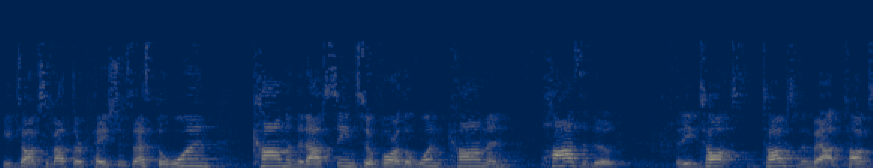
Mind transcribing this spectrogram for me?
He talks about their patience. That's the one common that I've seen so far, the one common positive that he talks, talks to them about, talks,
